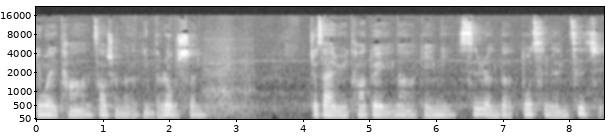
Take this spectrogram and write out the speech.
因为他造成了你们的肉身，就在于他对那给你私人的多次元自己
